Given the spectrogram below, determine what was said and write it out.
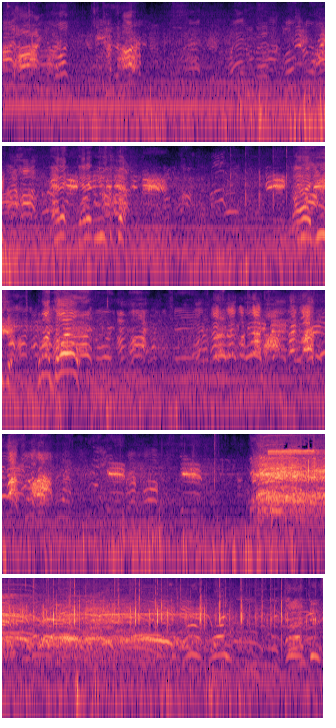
Get it, get it, and use the pit. Go ahead, use it. Come on, Doyle! I'm hot!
